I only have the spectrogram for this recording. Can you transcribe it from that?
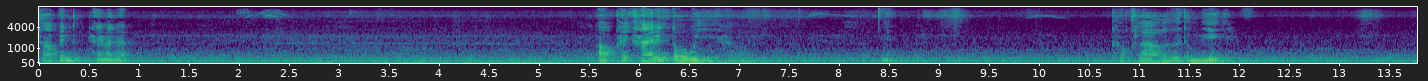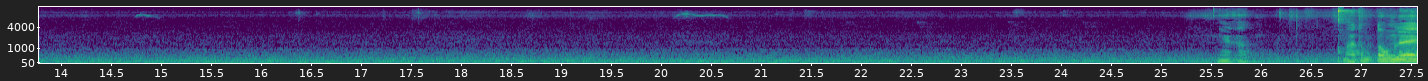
ชอบเป็นให้มันแบบ ออกคล้ายๆเป็นตัววีครับผมเนี่ย คร่าวๆก็คือตรงนี้ เนี่ยครับ มาตรงๆเลย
